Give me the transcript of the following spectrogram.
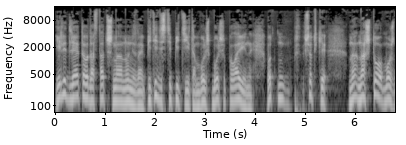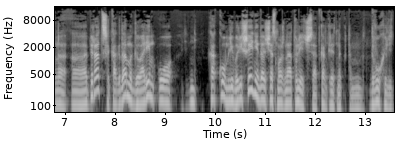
или для этого достаточно, ну, не знаю, 55, там больше, больше половины. Вот все-таки на, на что можно э, опираться, когда мы говорим о каком-либо решении, даже сейчас можно отвлечься от конкретно там, двух или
